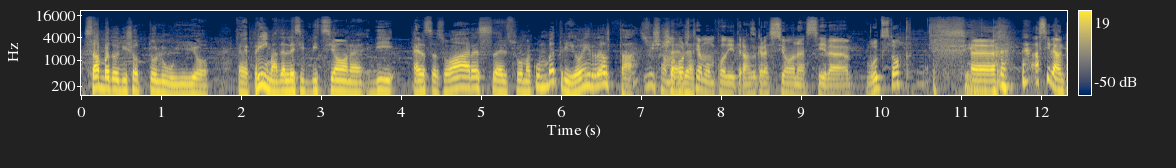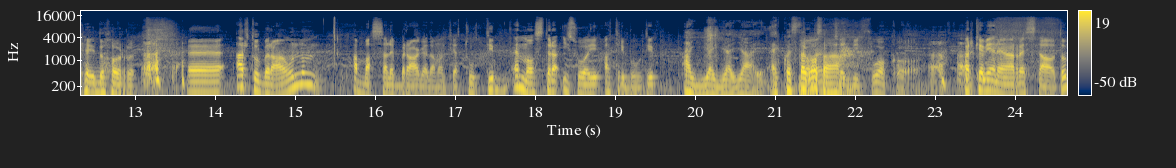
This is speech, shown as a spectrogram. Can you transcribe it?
sabato 18 luglio eh, prima dell'esibizione di Elsa Soares e il suo Macumba Trio in realtà Diciamo, succede- portiamo un po' di trasgressione stile Woodstock. Sì. Eh, a stile anche i Door. Eh, Arthur Brown abbassa le braghe davanti a tutti e mostra i suoi attributi. Ai ai ai ai. E questa Momento cosa di fuoco. Perché viene arrestato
